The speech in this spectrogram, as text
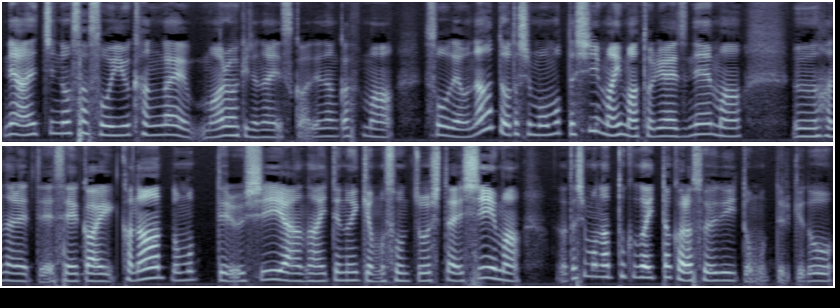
ね、あいちのさ、そういう考えもあるわけじゃないですか。で、なんかまあ、そうだよなって私も思ったし、まあ今とりあえずね、まあ、うん、離れて正解かなと思ってるし、あの相手の意見も尊重したいし、まあ、私も納得がいったからそれでいいと思ってるけど、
